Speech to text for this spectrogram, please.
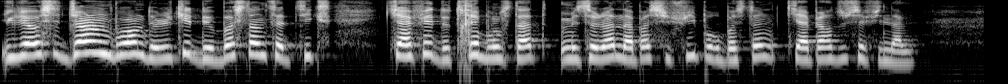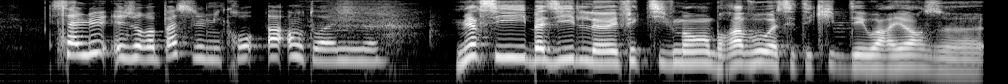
Il y a aussi Jalen Brown de l'équipe de Boston Celtics qui a fait de très bons stats, mais cela n'a pas suffi pour Boston qui a perdu ses finales. Salut et je repasse le micro à Antoine. Merci Basile, effectivement, bravo à cette équipe des Warriors euh,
